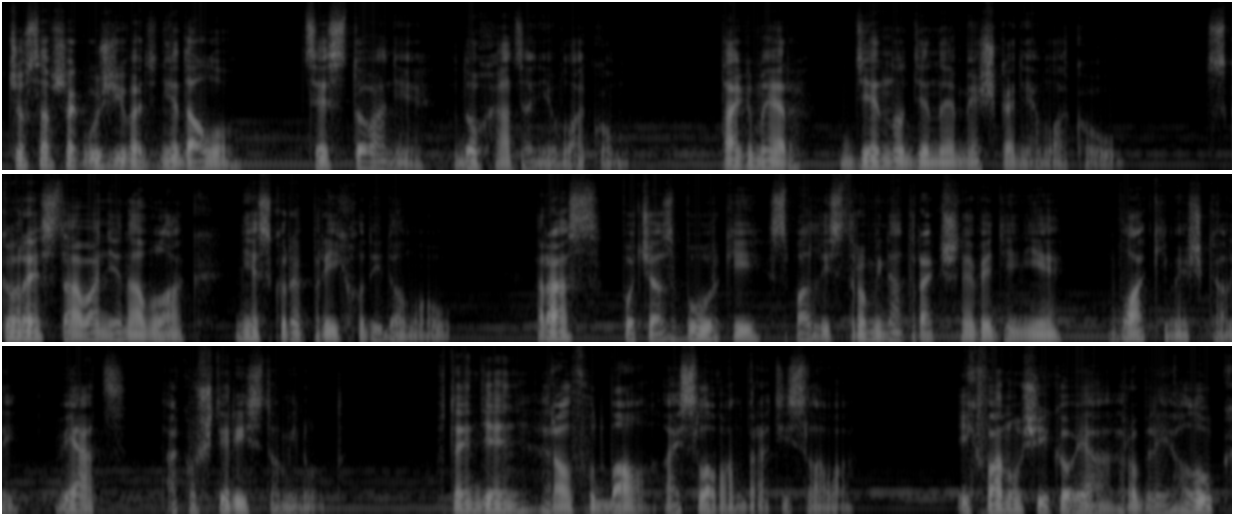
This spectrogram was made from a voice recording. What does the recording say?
Čo sa však užívať nedalo, cestovanie, dochádzanie vlakom. Takmer dennodenné meškania vlakov. Skoré stávanie na vlak, neskore príchody domov. Raz počas búrky spadli stromy na trakčné vedenie, vlaky meškali viac ako 400 minút. V ten deň hral futbal aj Slovan Bratislava. Ich fanúšikovia robili hluk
